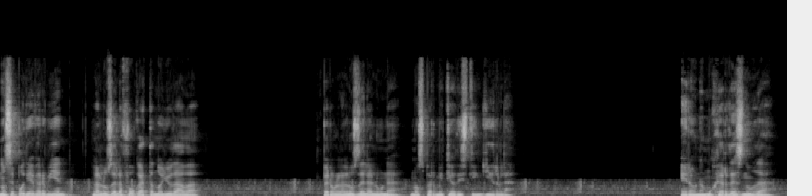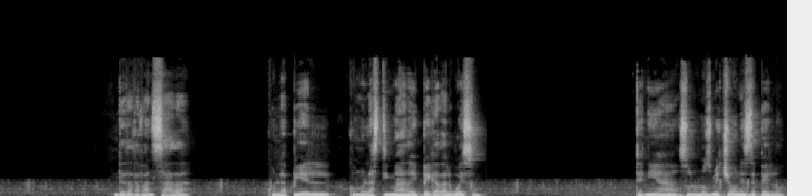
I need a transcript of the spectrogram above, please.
No se podía ver bien, la luz de la fogata no ayudaba, pero la luz de la luna nos permitió distinguirla. Era una mujer desnuda, de edad avanzada, con la piel como lastimada y pegada al hueso. Tenía solo unos mechones de pelo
